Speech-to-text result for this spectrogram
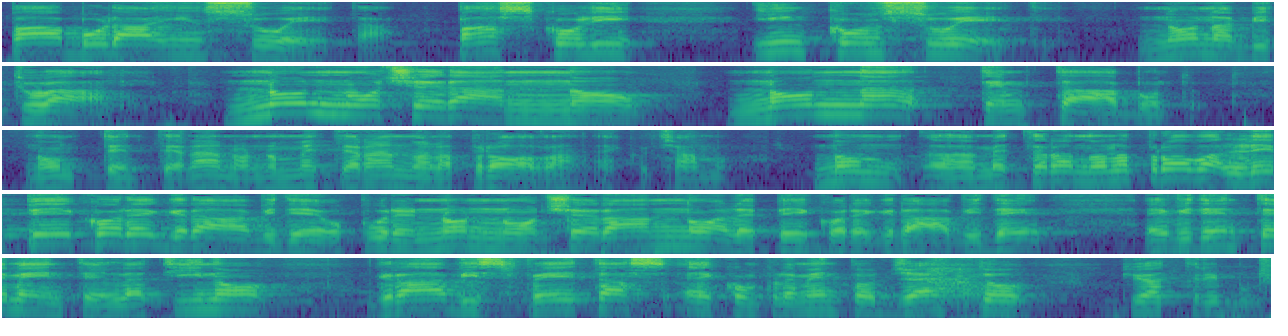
pabula insueta, pascoli inconsueti, non abituali, non nuoceranno, non temptabunt, non tenteranno, non metteranno alla prova, ecco diciamo, non uh, metteranno alla prova le pecore gravide, oppure non nuoceranno alle pecore gravide, evidentemente in latino gravis fetas è complemento oggetto più attributo.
